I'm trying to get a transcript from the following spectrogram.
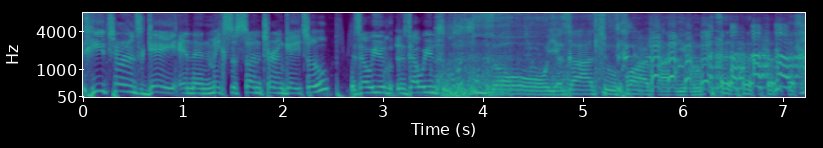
he turns gay, and then makes the son turn gay too. Is that what you? Is that what you? No, you're gone too far by you.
